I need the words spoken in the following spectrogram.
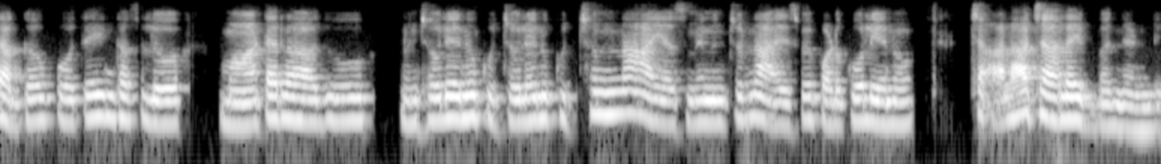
తగ్గకపోతే ఇంకా అసలు మాట రాదు. నుంచోలేను కూర్చోలేను కూర్చున్న ఆయాసమే నుంచున్న ఆయాసమే పడుకోలేను. చాలా చాలా ఇబ్బంది అండి.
